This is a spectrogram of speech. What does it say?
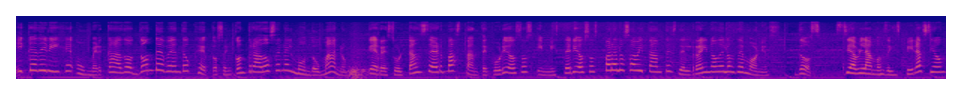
y que dirige un mercado donde vende objetos encontrados en el mundo humano, que resultan ser bastante curiosos y misteriosos para los habitantes del reino de los demonios. 2. Si hablamos de inspiración,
